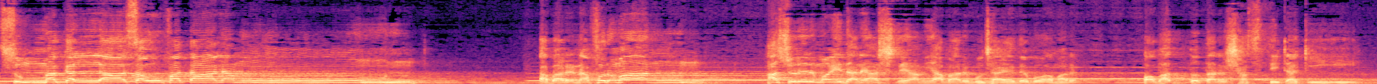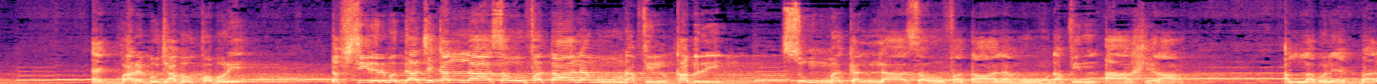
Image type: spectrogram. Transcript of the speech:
সুম্মা কাল্লা সৌফা তালামুন। আবার নাফরমান হাসরের ময়দানে আসলে আমি আবার বুঝাই দেব আমার অবাধ্যতার শাস্তিটা কি। একবার বুঝাবো কবরে। তফসিরের মধ্যে আছে, কাল্লা তালামুনা ফিল কবরি, সুম্মা কাল্লা তালামুনা ফিল আখিরা। আল্লাহ বলে, একবার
